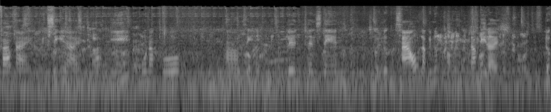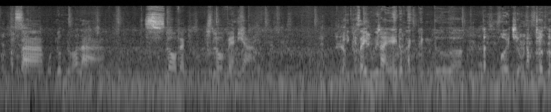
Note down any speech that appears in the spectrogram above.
Pháp này, Thụy Sĩ này, Ý, Monaco, ờ, uh, Liechtenstein, rồi nước Áo là cái nước mà mình đang đi đây, Đức và một nước nữa là Slovak Slovenia thì cái dãy núi này ấy được hành thịnh từ ờ, tận 10 triệu năm trước cơ.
